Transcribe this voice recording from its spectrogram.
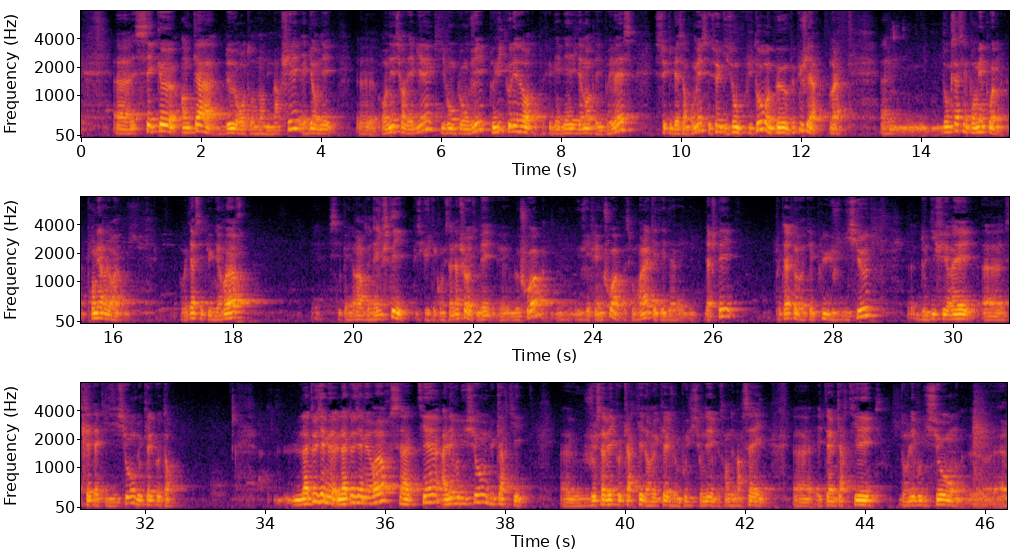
euh, c'est que en cas de retournement du marché, eh bien on est, euh, on est sur des biens qui vont plonger plus vite que les autres. Parce que bien, évidemment, quand les prix baissent, ceux qui baissent en premier, c'est ceux qui sont plutôt un peu, un peu plus chers. Voilà. Euh, donc ça, c'est le premier point, première erreur. On va dire que c'est une erreur, c'est pas une erreur de naïveté, puisque j'étais conscient de la chose, mais le choix, j'ai fait un choix à ce moment-là qui était d'acheter, peut-être était plus judicieux de différer euh, cette acquisition de quelque temps. La deuxième, la deuxième erreur, ça tient à l'évolution du quartier. Euh, je savais que le quartier dans lequel je me positionnais, le centre de Marseille, euh, était un quartier dont l'évolution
